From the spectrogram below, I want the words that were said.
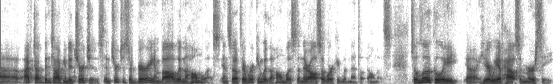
uh, I've been talking to churches, and churches are very involved with the homeless. And so, if they're working with the homeless, then they're also working with mental illness. So, locally uh, here, we have House of Mercy,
